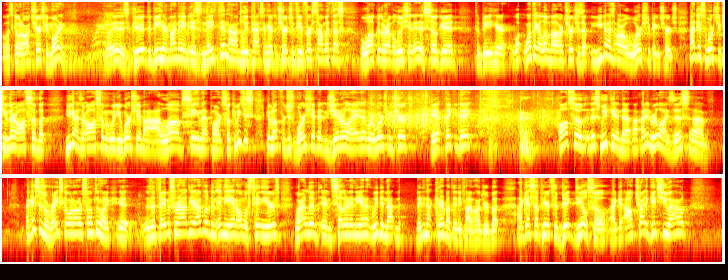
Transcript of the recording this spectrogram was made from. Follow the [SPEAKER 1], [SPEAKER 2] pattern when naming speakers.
[SPEAKER 1] What's going on, church? Good morning. Well, it is good to be here. My name is Nathan. I'm the lead pastor here at the church. If you're your first time with us, welcome to Revolution. It is so good to be here. One thing I love about our church is that you guys are a worshiping church. Not just the worship team, they're awesome, but you guys are awesome. And when you worship, I love seeing that part. So can we just give it up for just worship in general? That we're a worshiping church. Yeah, thank you, Nate. also, this weekend, uh, I didn't realize this. Um, I guess there's a race going on or something. Like, uh, is it famous around here? I've lived in Indiana almost 10 years. Where I lived in southern Indiana, we did not, they did not care about the Indy 500, but I guess up here it's a big deal. So I will try to get you out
